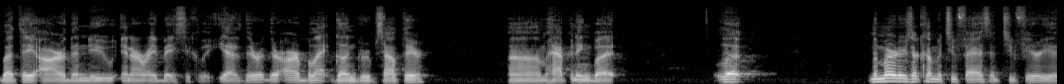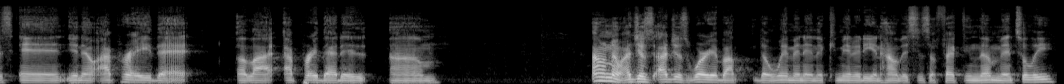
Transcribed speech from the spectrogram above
but they are the new NRA basically. Yes, there there are black gun groups out there um, happening, but look, the murders are coming too fast and too furious, and you know I pray that a lot. I pray that it um, I don't know. I just I just worry about the women in the community and how this is affecting them mentally,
